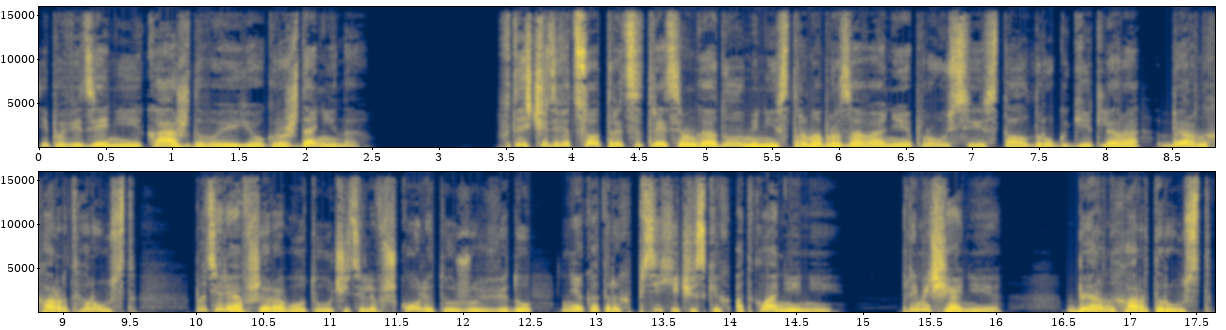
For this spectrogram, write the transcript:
и поведении каждого ее гражданина. В 1933 году министром образования Пруссии стал друг Гитлера Бернхард Руст, потерявший работу учителя в школе тоже ввиду некоторых психических отклонений. Примечание. Бернхард Руст,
